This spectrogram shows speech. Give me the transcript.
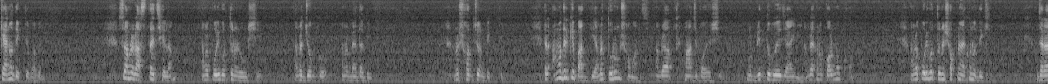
কেন দেখতে পাবেন? সো আমরা রাস্তায় ছিলাম, আমরা পরিবর্তনের অংশী, আমরা যোগ্য, আমরা মেধাবী, আমরা সজ্জন ব্যক্তি। তাহলে আমাদেরকে বাদ দিয়ে আমরা তরুণ সমাজ, আমরা মাঝ বয়সী আমরা বৃদ্ধ হয়ে যাইনি, আমরা এখনও কর্মক্ষম। আমরা পরিবর্তনের স্বপ্ন এখনও দেখি। যারা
